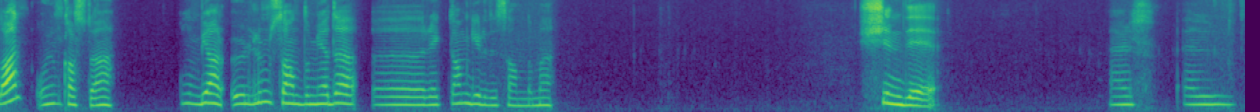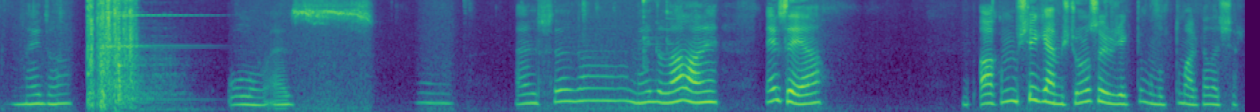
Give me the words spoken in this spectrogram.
Lan oyun kastı ha. Oğlum bir an öldüm sandım ya da e, reklam girdi sandım ha. Şimdi El El neydi o? Oğlum El El neydi lan hani neyse ya. Aklıma bir şey gelmişti onu söyleyecektim unuttum arkadaşlar.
